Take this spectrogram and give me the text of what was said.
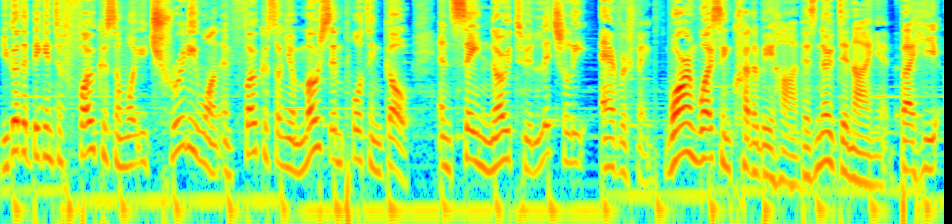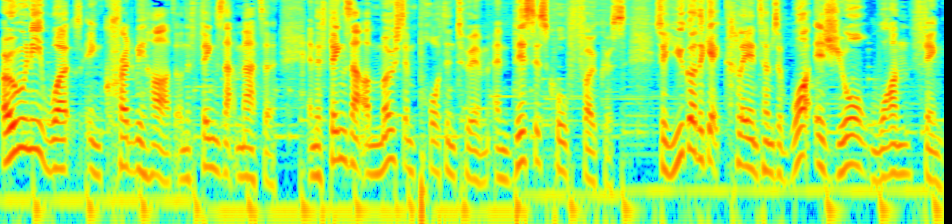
You got to begin to focus on what you truly want and focus on your most important goal and say no to literally everything. Warren works incredibly hard, there's no denying it, but he only works incredibly hard on the things that matter and the things that are most important to him and and this is called focus. So you got to get clear in terms of what is your one thing,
